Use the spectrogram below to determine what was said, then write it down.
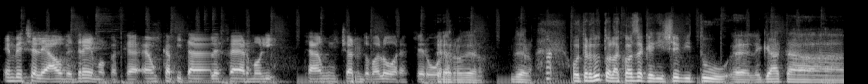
e invece le AO vedremo perché è un capitale fermo lì che ha un certo valore per ora. Vero, vero, vero. Oltretutto la cosa che dicevi tu eh, legata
